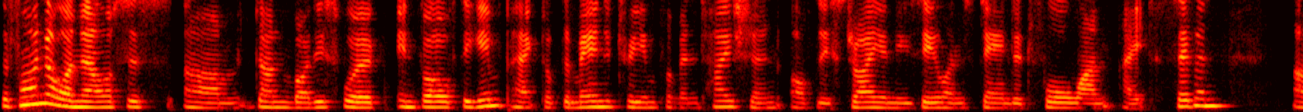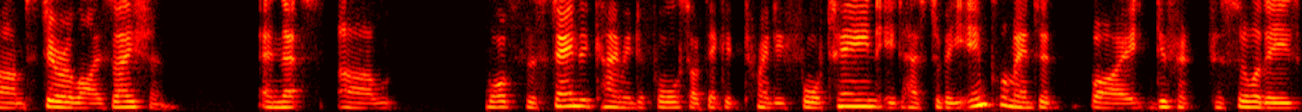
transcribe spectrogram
The final analysis um, done by this work involved the impact of the mandatory implementation of the Australian New Zealand Standard 4187 um, sterilisation. And that's um, whilst the standard came into force, I think in 2014, it has to be implemented by different facilities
